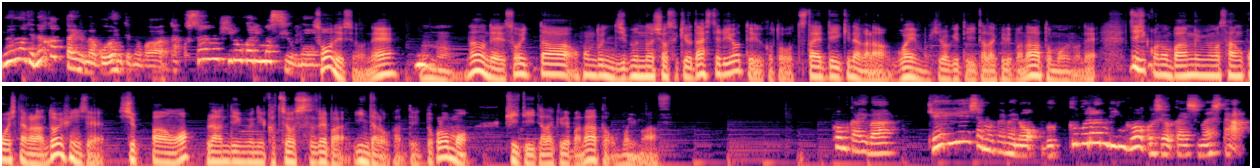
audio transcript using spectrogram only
今までなかったようなご縁っていうのがたくさん広がりますよね。そうですよね。ううんん。なので、そういった本当に自分の書籍を出してるよということを伝えていきながら、ご縁も広げていただければなと思うので、ぜひこの番組も参考にしながら、どういうふうにして出版をブランディングに活用すればいいんだろうかっていうところも聞いていただければなと思います。今回は経営者のためのブックブランディングをご紹介しました。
